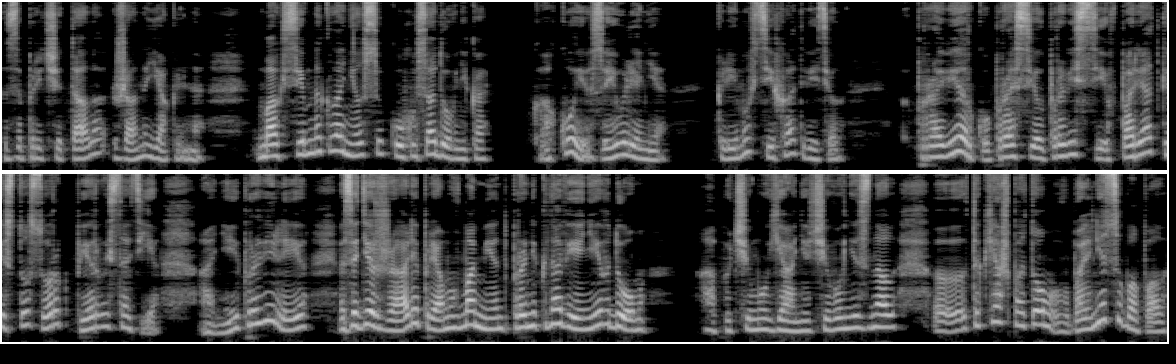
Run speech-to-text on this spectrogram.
запричитала Жанна Яковлевна. Максим наклонился к уху садовника. Какое заявление? Климов тихо ответил. Проверку просил провести в порядке 141 статьи. Они и провели, задержали прямо в момент проникновения в дом. А почему я ничего не знал? Э, так я ж потом в больницу попал.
